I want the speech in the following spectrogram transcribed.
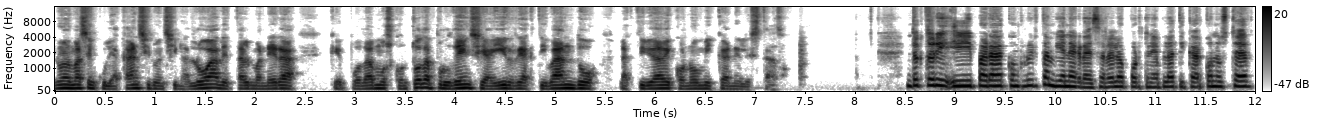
no nada más en Culiacán, sino en Sinaloa, de tal manera que podamos con toda prudencia ir reactivando la actividad económica en el Estado. Doctor, y, para concluir también agradecerle la oportunidad de platicar con usted.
